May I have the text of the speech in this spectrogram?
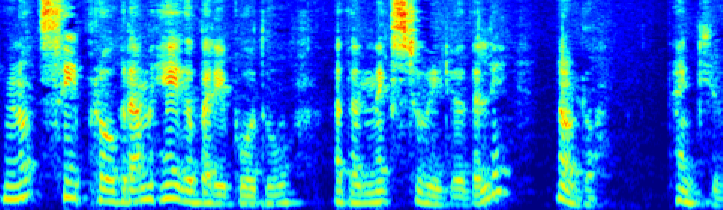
ಇನ್ನು ಸಿ ಪ್ರೋಗ್ರಾಮ್ ಹೇಗೆ ಬರೀಬಹುದು ಅದನ್ನು ನೆಕ್ಸ್ಟ್ ವಿಡಿಯೋದಲ್ಲಿ ನೋಡುವ. ಥ್ಯಾಂಕ್ ಯು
